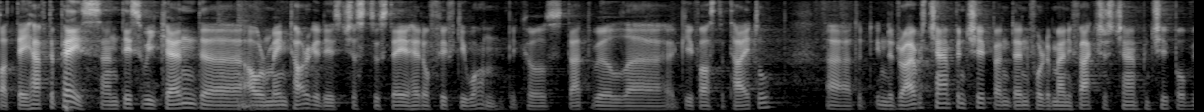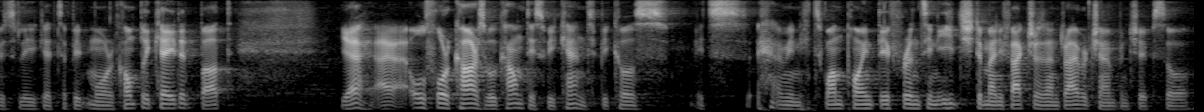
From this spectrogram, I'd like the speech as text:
But they have the pace, and this weekend uh, our main target is just to stay ahead of 51 because that will uh, give us the title uh, in the drivers' championship, and then for the manufacturers' championship, obviously it gets a bit more complicated, but yeah, uh, all four cars will count this weekend because it's, I mean, it's one point difference in each the manufacturers and driver championships, so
